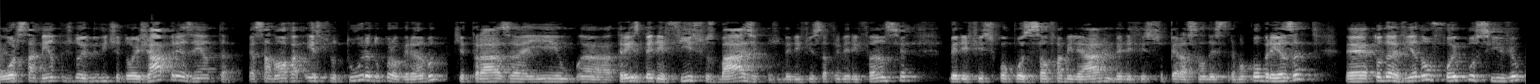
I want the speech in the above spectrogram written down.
O orçamento de 2022 já apresenta essa nova estrutura do programa, que traz aí uh, três benefícios básicos, o benefício da primeira infância, benefício de composição familiar e benefício de superação da extrema pobreza. É, todavia, não foi possível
